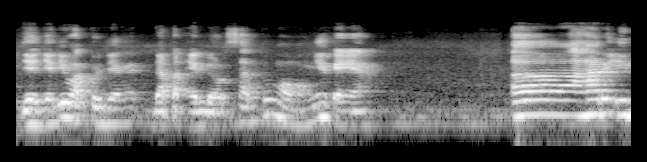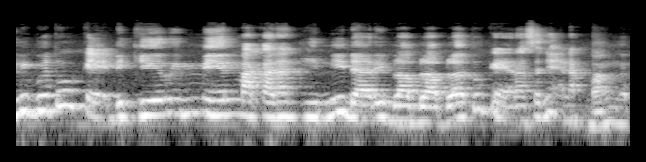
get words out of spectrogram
ya jadi waktu dia dapat endorsan tuh ngomongnya kayak eh hari ini gue tuh kayak dikirimin makanan ini dari bla bla bla tuh kayak rasanya enak banget.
